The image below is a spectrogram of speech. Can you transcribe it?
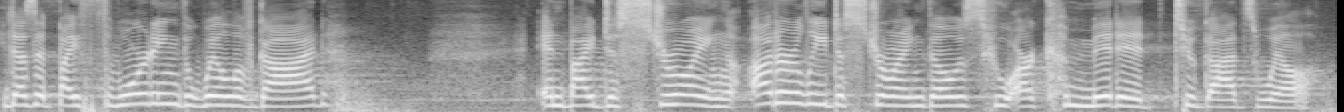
He does it by thwarting the will of God and by destroying, utterly destroying those who are committed to God's will.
